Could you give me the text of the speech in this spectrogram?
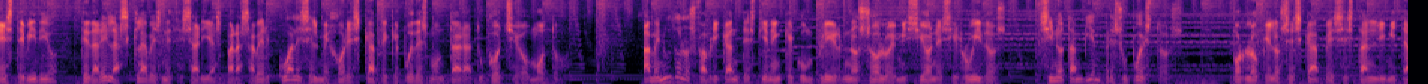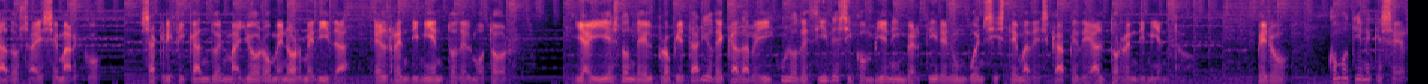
este vídeo te daré las claves necesarias para saber cuál es el mejor escape que puedes montar a tu coche o moto. A menudo los fabricantes tienen que cumplir no solo emisiones y ruidos, sino también presupuestos, por lo que los escapes están limitados a ese marco, sacrificando en mayor o menor medida el rendimiento del motor. Y ahí es donde el propietario de cada vehículo decide si conviene invertir en un buen sistema de escape de alto rendimiento. Pero, ¿cómo tiene que ser?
